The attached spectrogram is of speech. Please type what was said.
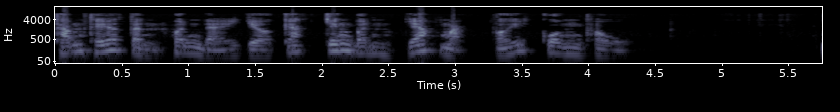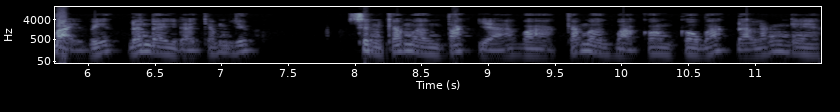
thấm thía tình huynh đệ giữa các chiến binh giáp mặt với quân thù. Bài viết đến đây đã chấm dứt. Xin cảm ơn tác giả và cảm ơn bà con cô bác đã lắng nghe.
